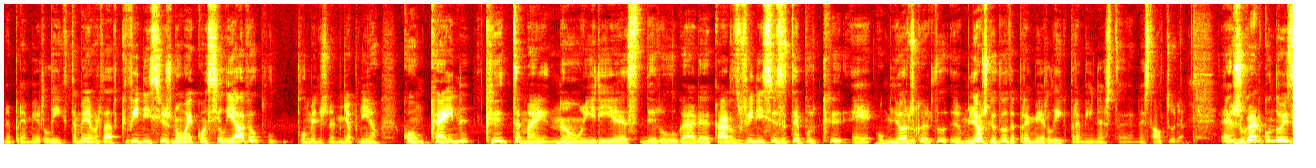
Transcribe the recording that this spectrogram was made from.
na Premier League. Também é verdade que Vinícius não é conciliável, pelo menos na minha opinião, com Kane, que também não iria ceder o lugar a Carlos Vinícius, até porque é o melhor jogador, o melhor jogador da Premier League para mim nesta, nesta altura. A jogar com, dois,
